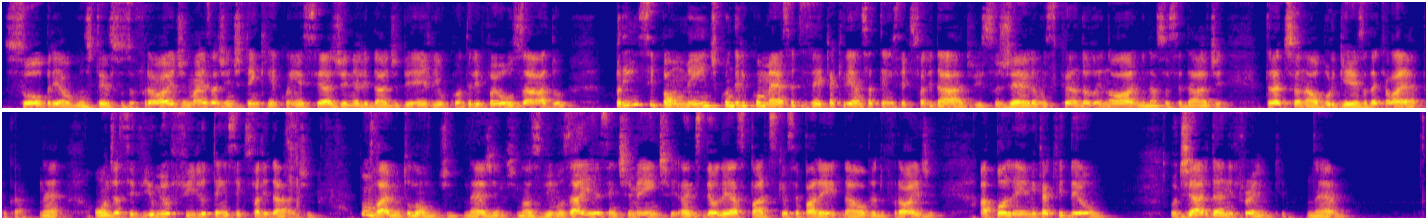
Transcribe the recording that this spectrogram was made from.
sobre alguns textos do Freud, mas a gente tem que reconhecer a genialidade dele e o quanto ele foi ousado, principalmente quando ele começa a dizer que a criança tem sexualidade. Isso gera um escândalo enorme na sociedade tradicional burguesa daquela época, né? Onde já se viu meu filho tem sexualidade. Não vai muito longe, né, gente? Nós vimos aí recentemente, antes de eu ler as partes que eu separei da obra do Freud, a polêmica que deu o Diário da Anne Frank, né?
